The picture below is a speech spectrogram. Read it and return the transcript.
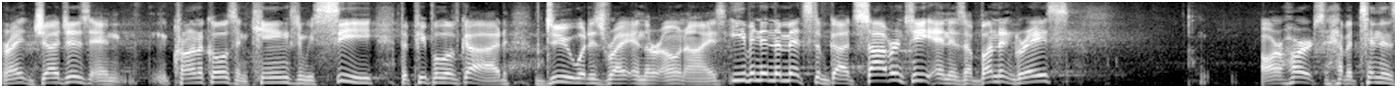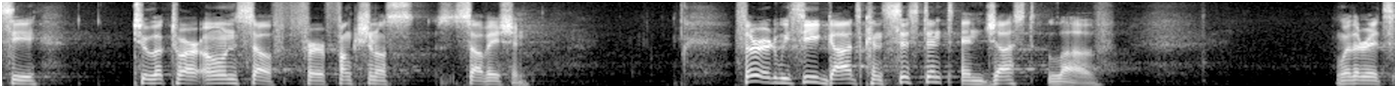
right, judges and chronicles and kings, and we see the people of God do what is right in their own eyes, even in the midst of God's sovereignty and his abundant grace. Our hearts have a tendency to look to our own self for functional s- salvation. Third, we see God's consistent and just love. Whether it's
